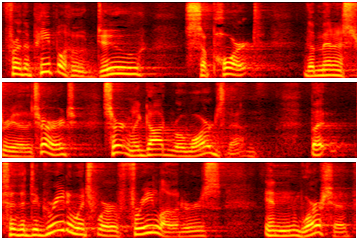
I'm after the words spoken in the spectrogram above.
for the people who do support the ministry of the church, certainly God rewards them. But to the degree to which we're freeloaders in worship,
